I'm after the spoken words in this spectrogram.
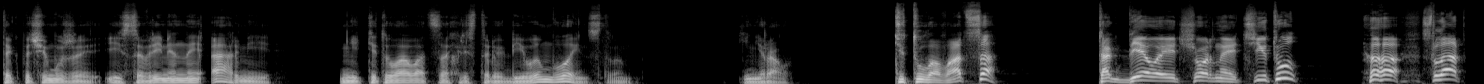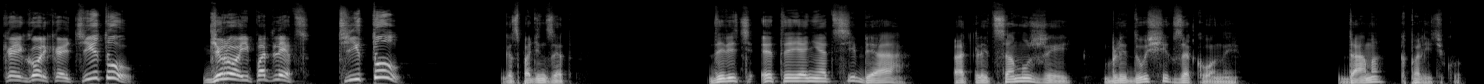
Так почему же и современной армии не титуловаться христолюбивым воинством? Генерал. Титуловаться? Так белое и черное титул? Ха-ха, сладкое и горькое титул? Герой и подлец титул? Господин Зет. Да ведь это я не от себя, а от лица мужей, бледущих законы. Дама к политику.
